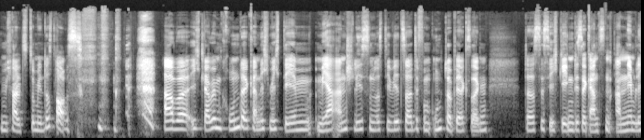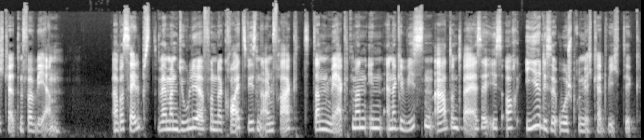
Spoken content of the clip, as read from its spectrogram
Mich halte es zumindest aus. Aber ich glaube, im Grunde kann ich mich dem mehr anschließen, was die Wirtsleute vom Unterberg sagen, dass sie sich gegen diese ganzen Annehmlichkeiten verwehren. Aber selbst wenn man Julia von der Kreuzwiesenalm fragt, dann merkt man, in einer gewissen Art und Weise ist auch ihr diese Ursprünglichkeit wichtig.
